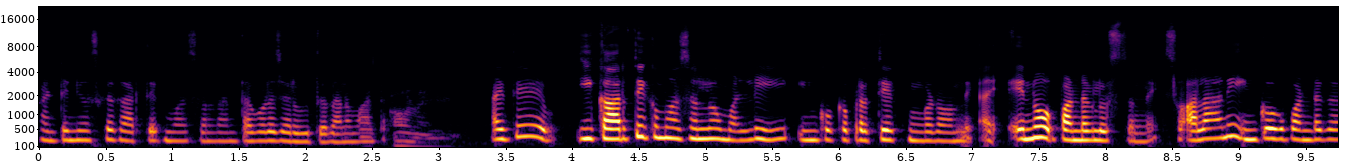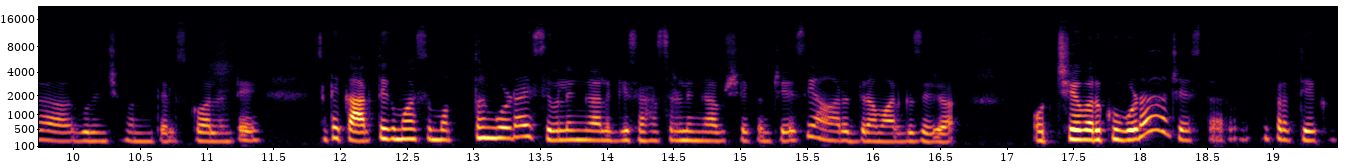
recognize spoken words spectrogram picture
కంటిన్యూస్గా కార్తీక మాసంలో అంతా కూడా జరుగుతుంది అనమాట అయితే ఈ కార్తీక మాసంలో మళ్ళీ ఇంకొక ప్రత్యేకం కూడా ఉంది. ఎన్నో పండుగలు వస్తున్నాయి. సో అలా అని ఇంకొక పండుగ గురించి మనం తెలుసుకోవాలంటే అంటే కార్తీక మాసం మొత్తం కూడా శివలింగాలకి సహస్రలింగ అభిషేకం చేసి ఆరుద్ర మార్గశిర వచ్చే వరకు కూడా చేస్తారు. ఇది ప్రత్యేకం.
